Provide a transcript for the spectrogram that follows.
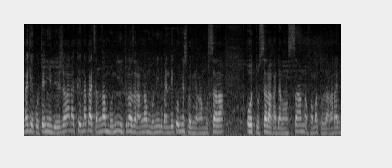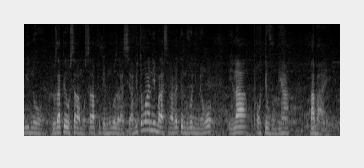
nake kote nini déjà na kati ya ngambo nini to nazala ngambo nini bandeko nyonso balingaka mosala oyo tosalaka dans l'ensemble vraiment tozalaka na bino toza mpe kosala mosala pour ke bino bozala servi tomona ndimba na nsima avec nouveau numéro et là portez vous bien bye bye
